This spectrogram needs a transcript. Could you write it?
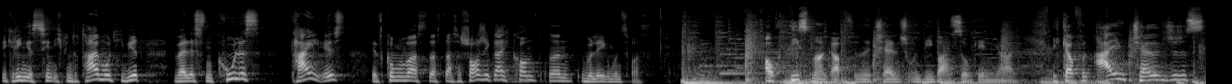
Wir kriegen es hin. Ich bin total motiviert, weil es ein cooles Teil ist. Jetzt kommen wir was, dass, dass der Georgie gleich kommt und dann überlegen wir uns was. Auch diesmal gab es eine Challenge und die war so genial. Ich glaube, von allen Challenges,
